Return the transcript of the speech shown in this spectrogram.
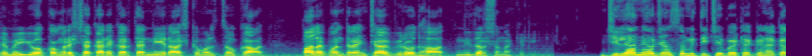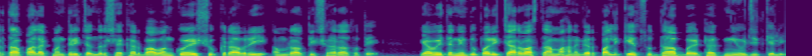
त्यामुळे युवक काँग्रेसच्या कार्यकर्त्यांनी राजकमल चौकात पालकमंत्र्यांच्या विरोधात निदर्शनं केली. जिल्हा नियोजन समितीची बैठक घेण्याकरता पालकमंत्री चंद्रशेखर बावनकुळे शुक्रवारी अमरावती शहरात होते. यावेळी त्यांनी दुपारी चार वाजता महानगरपालिकेत सुद्धा बैठक नियोजित केली.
